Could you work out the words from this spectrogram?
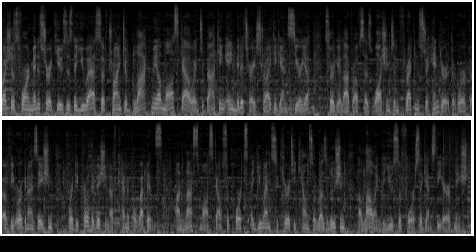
Russia's foreign minister accuses the U.S. of trying to blackmail Moscow into backing a military strike against Syria. Sergei Lavrov says Washington threatens to hinder the work of the Organization for the Prohibition of Chemical Weapons unless Moscow supports a UN Security Council resolution allowing the use of force against the Arab nation.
